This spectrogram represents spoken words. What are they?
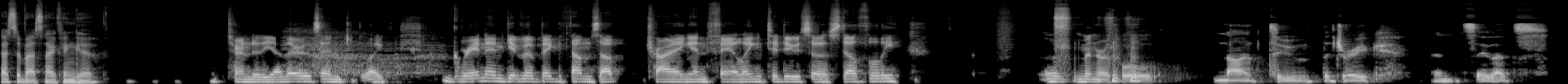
That's the best I can give." Turn to the others and like grin and give a big thumbs up, trying and failing to do so stealthily. Uh, Minrith will nod to the Drake and say that's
